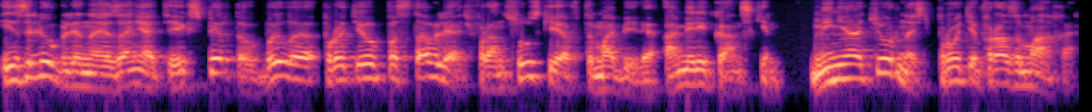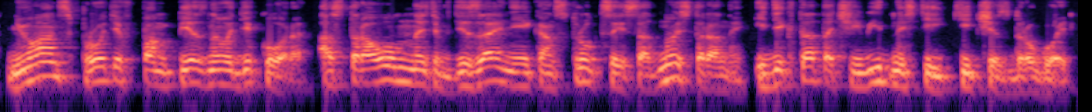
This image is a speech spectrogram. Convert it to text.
Излюбленное занятие экспертов было противопоставлять французские автомобили американским. Миниатюрность против размаха, нюанс против помпезного декора, остроумность в дизайне и конструкции с одной стороны и диктат очевидности и китча с другой.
